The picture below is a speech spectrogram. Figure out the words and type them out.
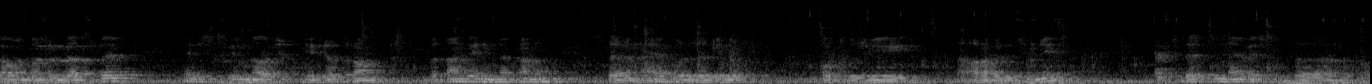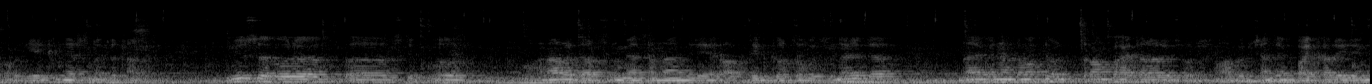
կարող են կոնսոլիդացվել, ելի սկսվի նոր երկրորդ ռաունդ։ Վտանգը հիմնականում ստեղ է նաև, որ զրկելով օդուժի առավելությունից ստեղծում նաև այս երկրի ներսում այդ վտանգը։ Մյուսը, որը հնարավոր է դարձնում Միացյալ Նահանգների ակտիվ գործողությունները, դա նաև այն հանգամանքն է, որ Տրամպը հայտարարեց, որ աբերության դեմ պայքարը իրենք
